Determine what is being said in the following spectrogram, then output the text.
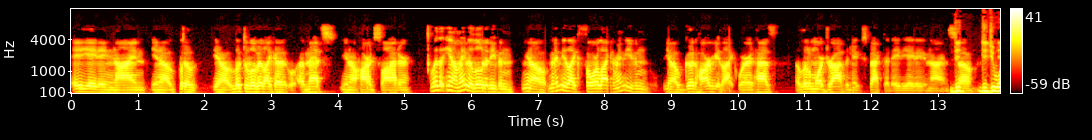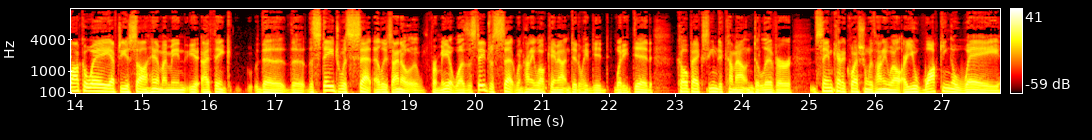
88, 89. You know, a, you know, looked a little bit like a, a Mets, you know, hard slider with you know maybe a little bit even you know maybe like Thor like or maybe even you know good Harvey like where it has a little more drop than you expect at 88 89 so did you walk away after you saw him? I mean, I think the, the, the stage was set. At least I know for me it was. The stage was set when Honeywell came out and did what he did. What he did. Kopech seemed to come out and deliver. Same kind of question with Honeywell. Are you walking away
